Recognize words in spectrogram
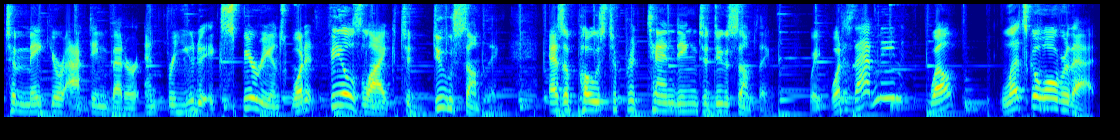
to make your acting better and for you to experience what it feels like to do something as opposed to pretending to do something. Wait, what does that mean? Well, let's go over that.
